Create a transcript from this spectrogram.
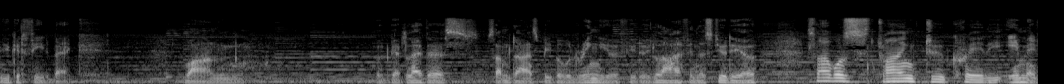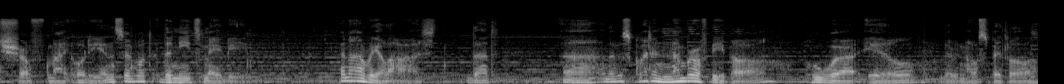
you get feedback. One would get letters. Sometimes people would ring you if you do it live in the studio. So I was trying to create the image of my audience and what the needs may be. And I realized that uh, there was quite a number of people who were ill, they were in hospital.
